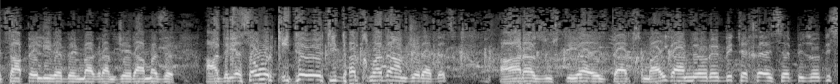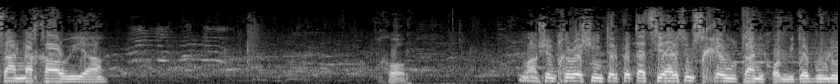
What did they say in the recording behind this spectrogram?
ეს აპელირებენ მაგრამ ჯერ ამაზე ადრიასაურ კიდევ ერთი დარტყმა და ამჯერადაც. არაზუსტია ეს დარტყმა აი განმეორებით ეხა ეს ეპიზოდი სანახავია. ხო. ну ამ შემთხვევაში ინტერპრეტაცია არის რომ სხეულთან იყო მიდებული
